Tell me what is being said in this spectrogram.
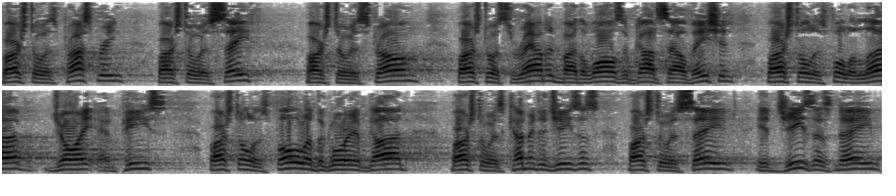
Barstow is prospering. Barstow is safe. Barstow is strong. Barstow is surrounded by the walls of God's salvation. Barstow is full of love, joy, and peace. Barstow is full of the glory of God. Barstow is coming to Jesus. Barstow is saved. In Jesus' name,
